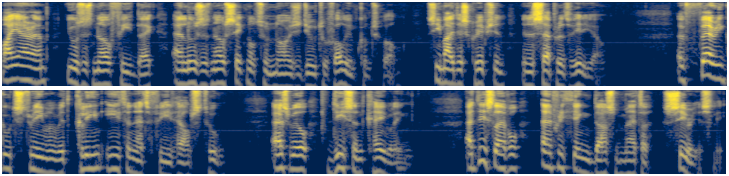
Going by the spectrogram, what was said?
My Ayre amp uses no feedback and loses no signal to noise due to volume control. See my description in a separate video. A very good streamer with clean ethernet feed helps too, as will decent cabling. At this level everything does matter seriously.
